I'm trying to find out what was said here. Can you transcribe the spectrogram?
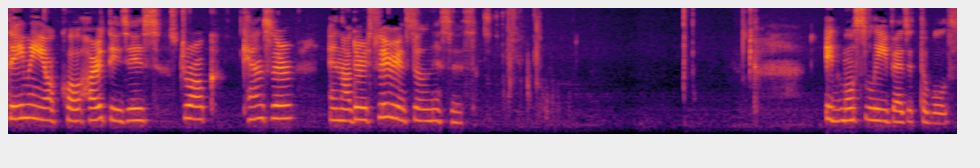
They may occur heart disease, stroke, cancer, and other serious illnesses. Eat mostly vegetables.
